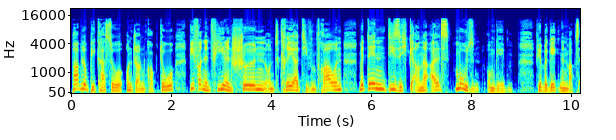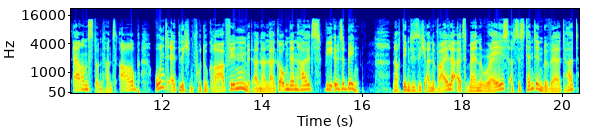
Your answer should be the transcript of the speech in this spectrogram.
Pablo Picasso und John Cocteau, wie von den vielen schönen und kreativen Frauen, mit denen die sich gerne als Musen umgeben. Wir begegnen Max Ernst und Hans Arp und etlichen Fotografinnen mit einer Leica um den Hals wie Ilse Bing. Nachdem sie sich eine Weile als Man Rays Assistentin bewährt hat,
